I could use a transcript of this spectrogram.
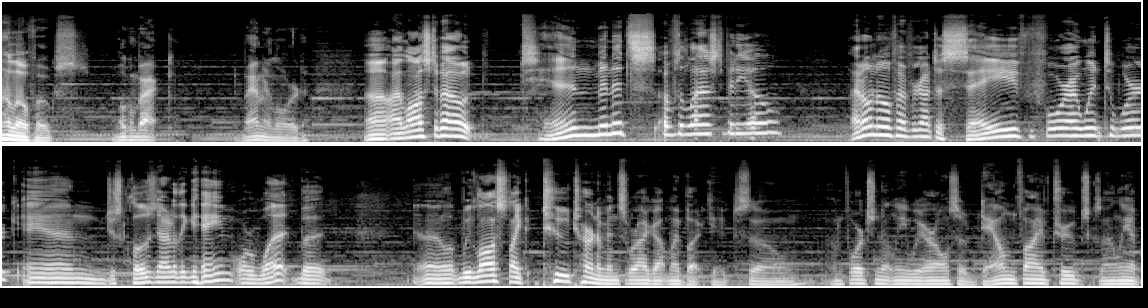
hello, folks. Welcome back Bannerlord. Uh, I lost about 10 minutes of the last video. I don't know if I forgot to save before I went to work and just closed out of the game or what, but uh, we lost like two tournaments where I got my butt kicked, so unfortunately we are also down five troops because I only have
